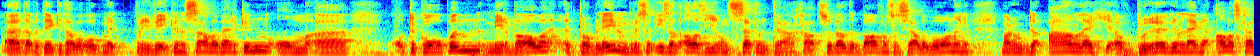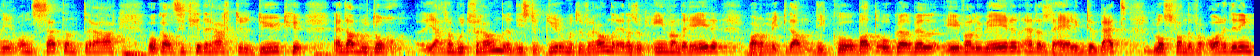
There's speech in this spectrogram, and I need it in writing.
Dat betekent dat we ook met privé kunnen samenwerken om uh, te kopen, meer bouwen. Het probleem in Brussel is dat alles hier ontzettend traag gaat. Zowel de bouw van sociale woningen, maar ook de aanleg of bruggen leggen. Alles gaat hier ontzettend traag. Ook al zit je erachter, duwt je. En dat moet toch ja, dat moet veranderen. Die structuren moeten veranderen. En dat is ook een van de redenen waarom ik dan die COBAT ook wel wil evalueren. Hè. Dat is eigenlijk de wet, los van de verordening,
